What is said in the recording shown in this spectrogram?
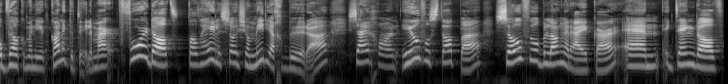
op welke manier kan ik het delen? Maar voordat dat hele social media gebeuren, zijn gewoon heel veel stappen zoveel belangrijker. En ik denk dat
